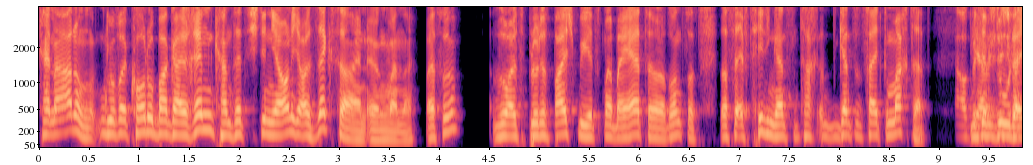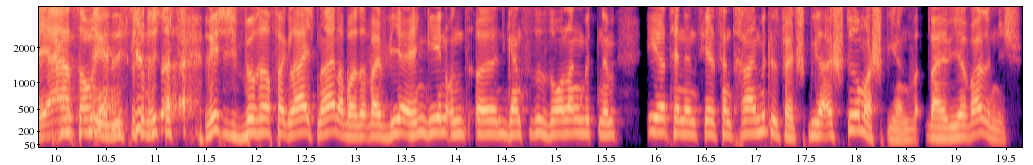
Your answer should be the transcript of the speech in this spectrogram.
keine Ahnung, nur weil Cordoba geil rennen kann, setze ich den ja auch nicht als Sechser ein irgendwann, ne? Weißt du? So als blödes Beispiel jetzt mal bei Hertha oder sonst was, was der FC den ganzen Tag, die ganze Zeit gemacht hat. Okay, mit dem Duda. Ja, sorry, das ist schon richtig, richtig wirrer Vergleich. Nein, aber weil wir hingehen und äh, die ganze Saison lang mit einem eher tendenziell zentralen Mittelfeldspieler als Stürmer spielen, weil wir, weiß ich nicht,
